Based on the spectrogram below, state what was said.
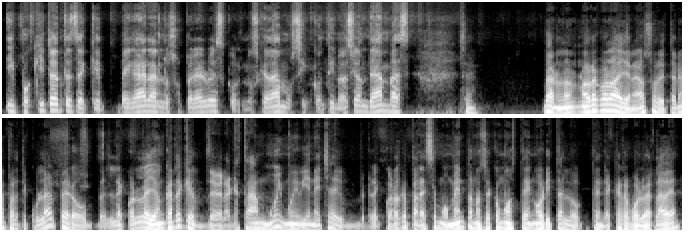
y poquito antes de que pegaran los superhéroes nos quedamos sin continuación de ambas. Bueno, no, no recuerdo la Llanero Solitario en particular, pero recuerdo la John Carter que de verdad que estaba muy, muy bien hecha. Y recuerdo que para ese momento, no sé cómo estén ahorita, lo tendría que revolverla a ver,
